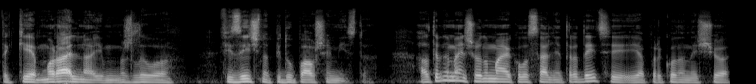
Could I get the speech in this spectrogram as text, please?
таке морально і, можливо, фізично підупавше місто. Але тим не менше, воно має колосальні традиції, і я переконаний, що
